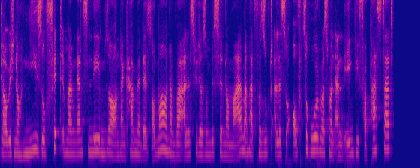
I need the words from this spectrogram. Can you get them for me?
glaube ich, noch nie so fit in meinem ganzen Leben. So und dann kam ja der Sommer und dann war alles wieder so ein bisschen normal. Man hat versucht, alles so aufzuholen, was man an irgendwie verpasst hat.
